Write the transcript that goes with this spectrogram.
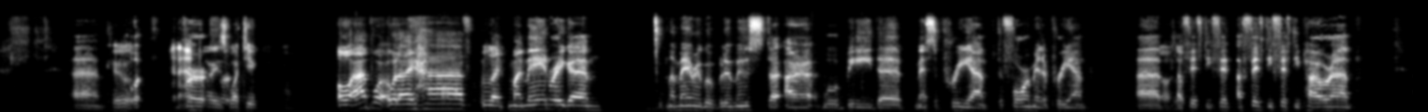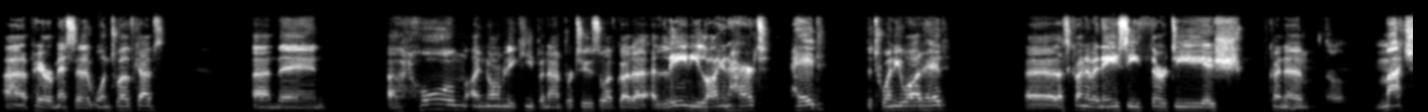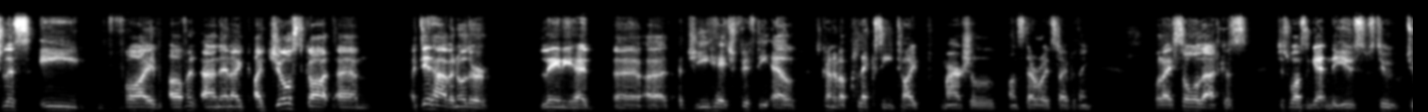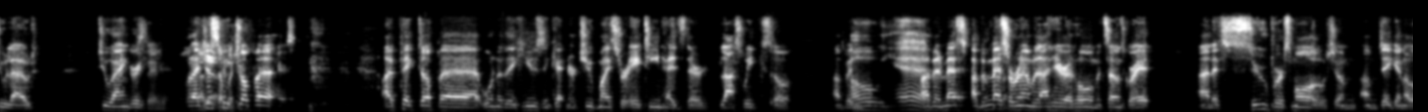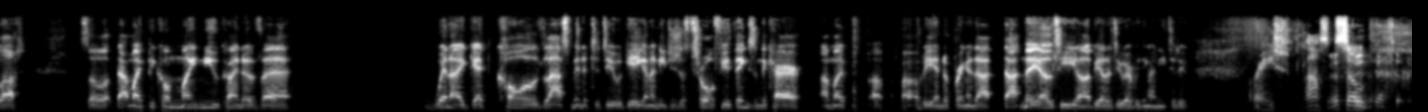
um Cool. And amp for- what do you? Oh, amp. Well, I have like my main rig. Um, my main rig with Blue Moose that uh, will be the Mesa preamp, the Formula preamp, uh, Oh, a lovely. 50 fi- a 50 50 power amp, and a pair of Mesa 112 cabs, and then at home I normally keep an amp or two. So I've got a, a Laney Lionheart head, the 20 watt head. Uh, that's kind of an AC 30 ish kind of Mhm. matchless E vibe of it. And then I, I just got um I did have another Laney head, uh, a, a GH50L. It's kind of a plexi type Marshall on steroids type of thing. But I saw that because just wasn't getting the use. It was too too loud, too angry. Absolutely. But I Yeah. just So picked much- up a I picked up uh, one of the Hughes and Kettner TubeMeister 18 heads there last week. So I've been Oh yeah. I've been mess I've been messing around with that here at home. It sounds great, and it's super small, which I'm I'm digging a lot. So that might become my new kind of uh, when I get called last minute to do a gig and I need to just throw a few things in the car. I might I'll probably end up bringing that that and the LT. I'll be able to do everything I need to do. Great. Class. That's so fantastic.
